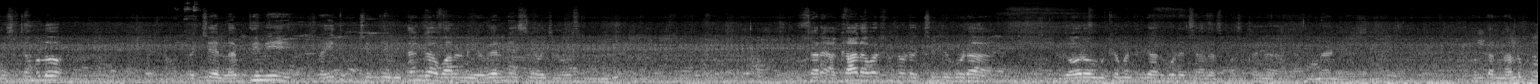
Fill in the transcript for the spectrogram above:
సిస్టంలో వచ్చే లబ్ధిని రైతుకు చెందే విధంగా వాళ్ళని అవేర్నెస్ చేయవలసిన అవసరం ఉంది. సరే అకాల వర్షంతో వచ్చింది కూడా గౌరవ ముఖ్యమంత్రి గారు కూడా చాలా స్పష్టంగా డిమాండ్ చేశారు కొంత నలుపు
